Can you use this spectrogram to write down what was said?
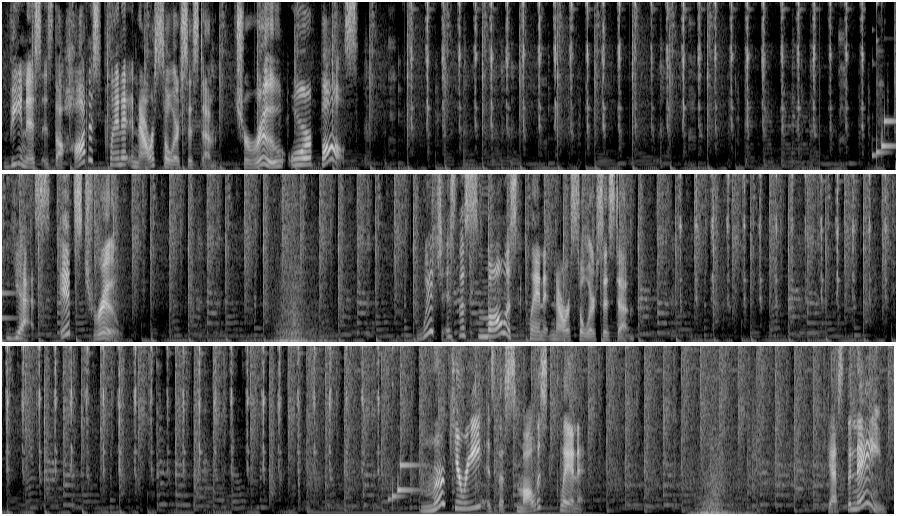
Venus is the hottest planet in our solar system. True or false? Yes, it's true. Which is the smallest planet in our solar system? Mercury is the smallest planet. Guess the name.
